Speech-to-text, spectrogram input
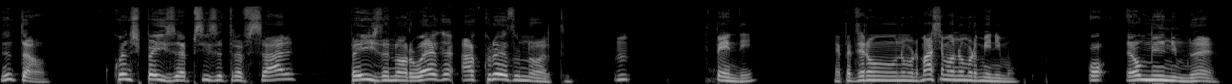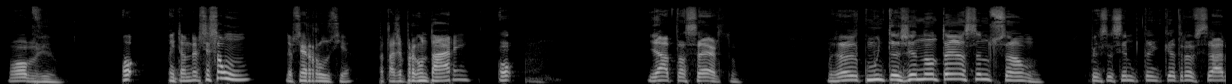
Então, quantos países é preciso atravessar? País da Noruega à Coreia do Norte. Depende. É para dizer um número máximo ou um número mínimo? Oh, é o mínimo, não é? Óbvio. Oh, então deve ser só um. Deve ser Rússia. Para estás a perguntar, hein? Oh, já está certo. Mas olha que muita gente não tem essa noção. Pensa sempre que tem que atravessar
